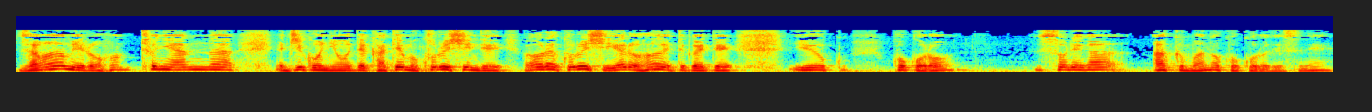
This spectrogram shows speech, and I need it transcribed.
ざまあみろ。本当にあんな事故に遭うて家庭も苦しんで、ほら、苦しいやろ、はい、ってこうやって言う心。それが悪魔の心ですね。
